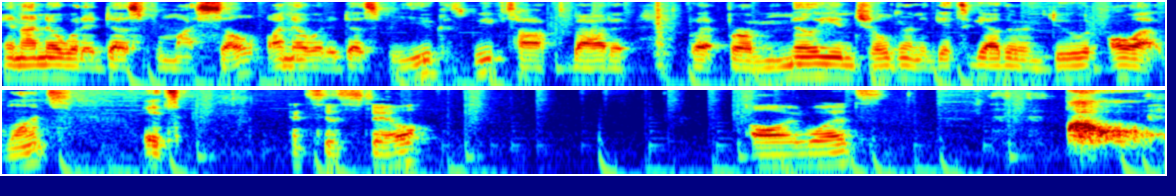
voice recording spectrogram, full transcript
and I know what it does for myself. I know what it does for you because we've talked about it. But for a million children to get together and do it all at once, it's And sit still. All at once.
